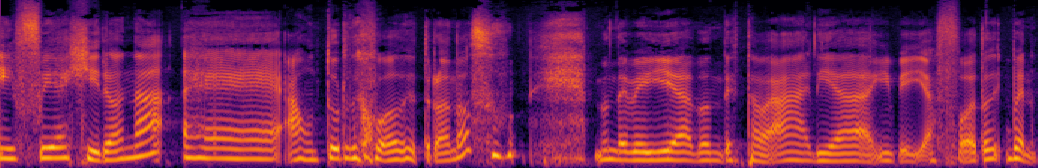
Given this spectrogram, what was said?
y fui a Girona eh, a un tour de Juego de Tronos donde veía dónde estaba Aria y veía fotos. Bueno,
